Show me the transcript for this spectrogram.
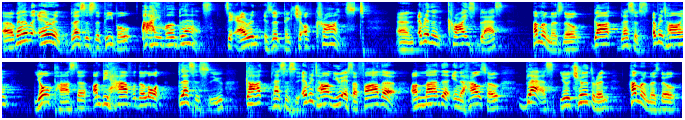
Uh, whenever Aaron blesses the people, I will bless. See, Aaron is a picture of Christ. And everything Christ blessed, how many must know God blesses. Every time your pastor, on behalf of the Lord, blesses you, God blesses you. Every time you, as a father or mother in the household, bless your children, many must know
